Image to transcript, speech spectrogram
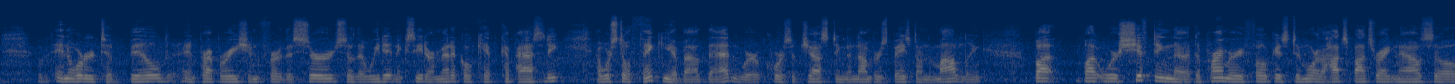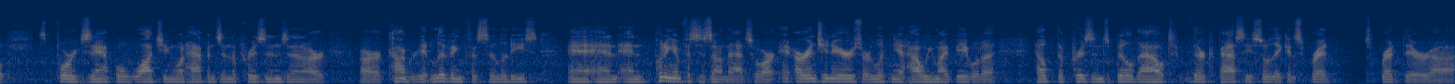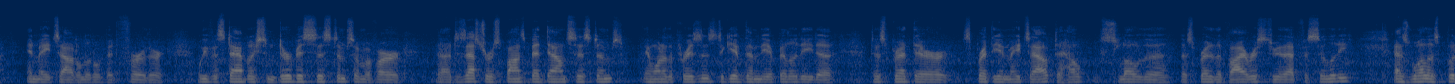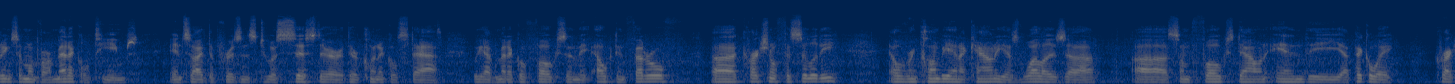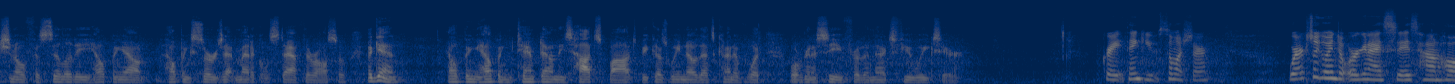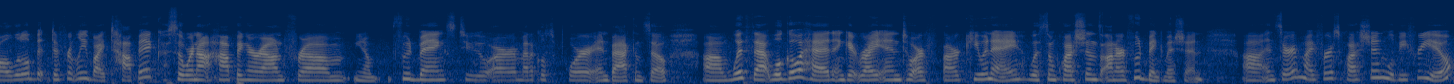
in order to build in preparation for the surge so that we didn't exceed our medical cap- capacity. And we're still thinking about that. And we're, of course, adjusting the numbers based on the modeling. But, but we're shifting the, the primary focus to more of the hotspots right now. So, for example, watching what happens in the prisons and our, our congregate living facilities and, and, and putting emphasis on that. So, our, our engineers are looking at how we might be able to help the prisons build out their capacity so they can spread spread their uh, inmates out a little bit further. We've established some DERBIS systems, some of our uh, disaster response bed down systems in one of the prisons to give them the ability to, to spread their spread the inmates out to help slow the, the spread of the virus through that facility, as well as putting some of our medical teams inside the prisons to assist their, their clinical staff. We have medical folks in the Elkton Federal uh, Correctional Facility over in Columbiana County, as well as uh, uh, some folks down in the uh, Pickaway Correctional Facility helping out, helping surge that medical staff there also. Again, helping helping tamp down these hot spots because we know that's kind of what, what we're going to see for the next few weeks here. Great, thank you so much, sir. We're actually going to organize today's town hall a little bit differently by topic, so we're not hopping around from you know food banks to our medical support and back. And so, um, with that, we'll go ahead and get right into our our Q and A with some questions on our food bank mission. Uh, and sir, my first question will be for you.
